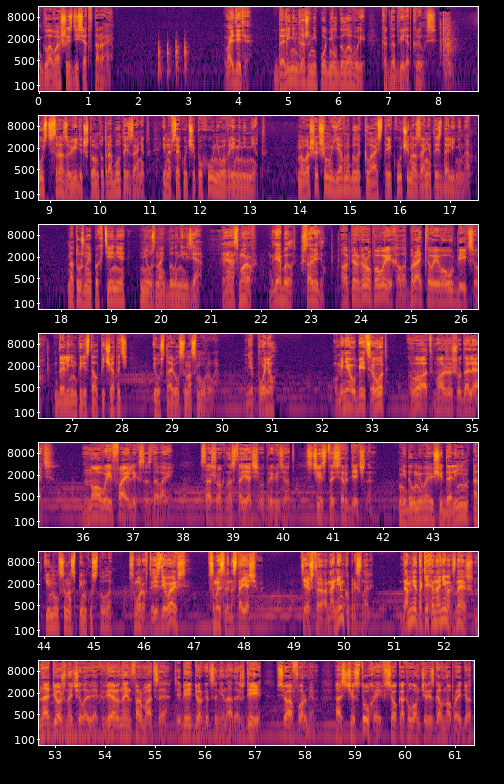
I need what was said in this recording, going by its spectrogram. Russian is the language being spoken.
Глава 62. Войдите. Долинин даже не поднял головы, когда дверь открылась. Пусть сразу видит, что он тут работой занят, и на всякую чепуху у него времени нет. Но вошедшему явно было класть три кучи на занятость Долинина. Натужное пыхтение не узнать было нельзя. А, Сморов, где был? Что видел? Опергруппа выехала брать твоего убийцу. Долинин перестал печатать и уставился на Смурова. Не понял. У меня убийца вот. Вот, можешь удалять. Новый файлик создавай. Сашок настоящего привезет. С чистосердечным. Недоумевающий Долинин откинулся на спинку стула. Смуров, ты издеваешься? В смысле настоящего? Те что, анонимку прислали? Да мне таких анонимок, знаешь... Надежный человек, верная информация. Тебе и дергаться не надо. Жди, все оформим. А с чистухой все как лом через говно пройдет.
